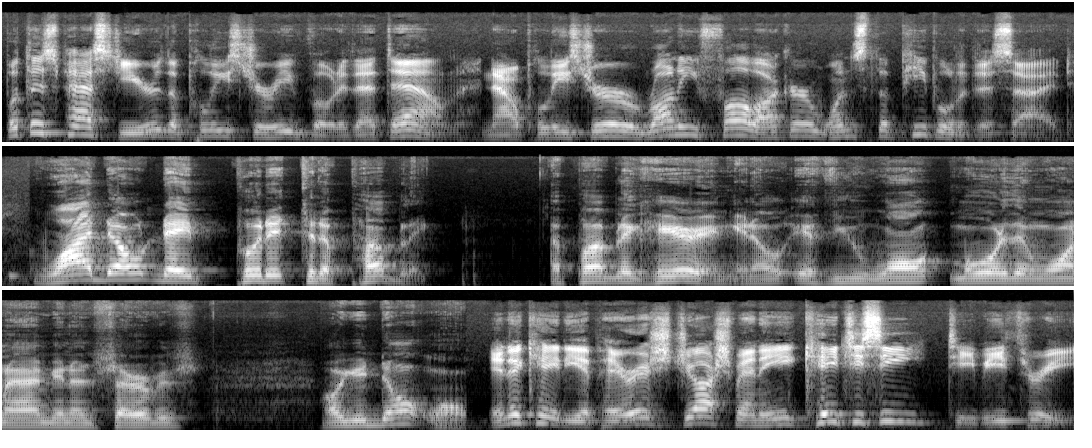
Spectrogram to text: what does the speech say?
But this past year, the police jury voted that down. Now, police juror Ronnie Fahlbacher wants the people to decide. Why don't they put it to the public? A public hearing, you know, if you want more than one ambulance service or you don't want. In Acadia Parish, Josh Meny, KATC TV3.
